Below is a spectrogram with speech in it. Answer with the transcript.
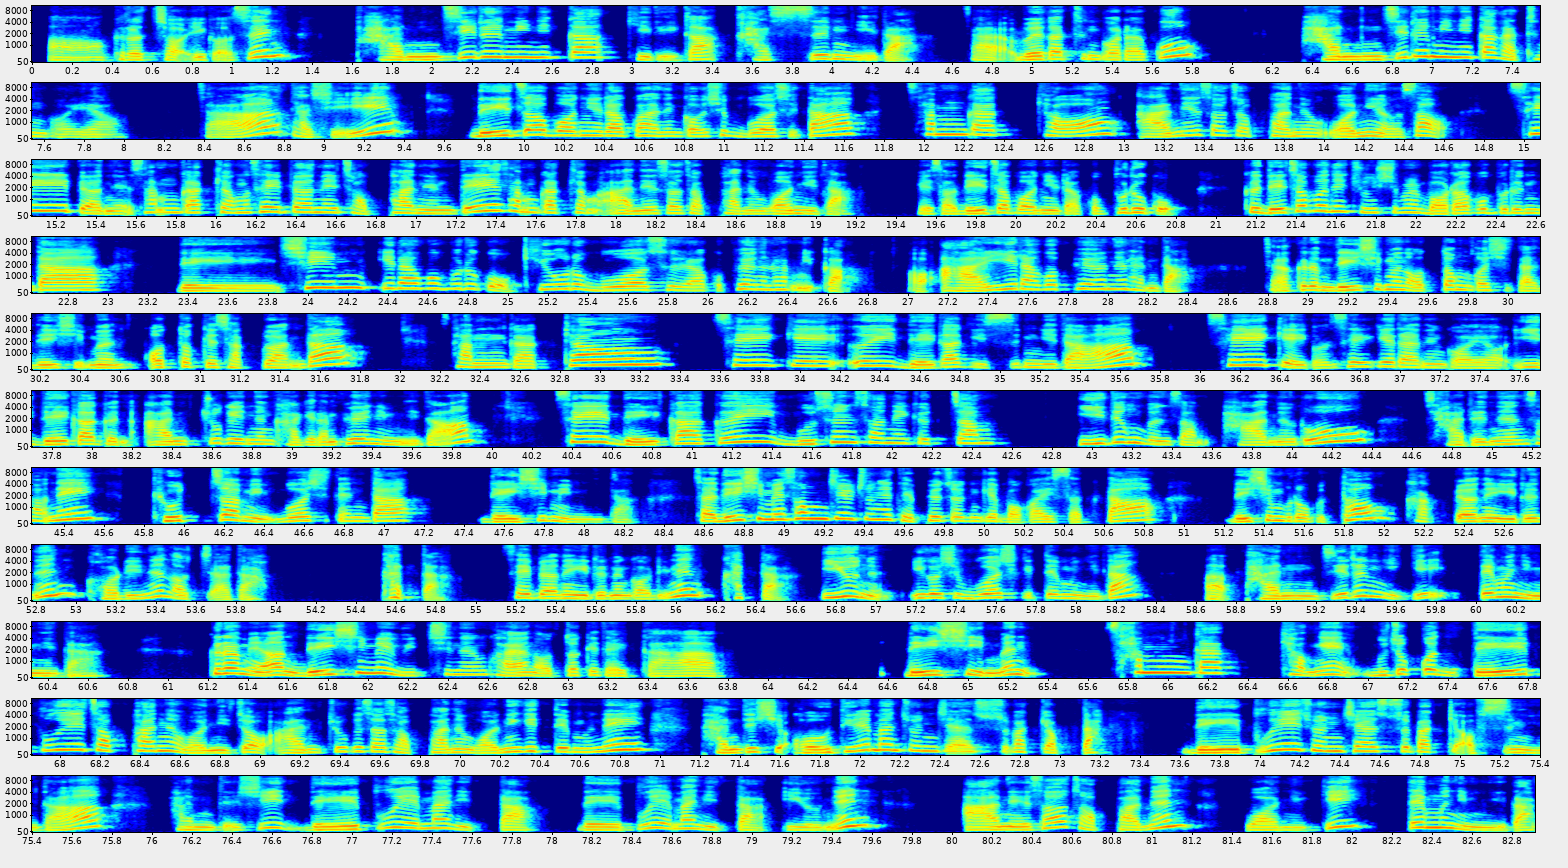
어, 그렇죠. 이것은 반지름이니까 길이가 같습니다. 자, 왜 같은 거라고? 반지름이니까 같은 거예요. 자, 다시 레이저번이라고 하는 것이 무엇이다? 삼각형 안에서 접하는 원이어서 세 변에 삼각형 세 변에 접하는데 삼각형 안에서 접하는 원이다. 그래서 레이저번이라고 부르고 그 레이저번의 중심을 뭐라고 부른다? 내심이라고 부르고 기호로 무엇이라고 표현을 합니까? 어, I라고 표현을 한다. 자, 그럼 내심은 어떤 것이다? 내심은 어떻게 작동한다? 삼각형 세 개의 내각이 있습니다. 세 개, 이건 세 개라는 거예요. 이 내각은 안쪽에 있는 각이란 표현입니다. 세 내각의 무슨 선의 교점? 이등분선 반으로 자르는 선의 교점이 무엇이 된다? 내심입니다. 자, 내심의 성질 중에 대표적인 게 뭐가 있었다? 내심으로부터 각변에 이르는 거리는 어찌하다? 같다. 세 변에 이르는 거리는 같다. 이유는 이것이 무엇이기 때문이다? 아, 반지름이기 때문입니다. 그러면 내심의 위치는 과연 어떻게 될까? 내심은 삼각형의 무조건 내부에 접하는 원이죠. 안쪽에서 접하는 원이기 때문에 반드시 어디에만 존재할 수밖에 없다. 내부에 존재할 수밖에 없습니다. 반드시 내부에만 있다. 내부에만 있다. 이유는 안에서 접하는 원이기 때문입니다.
